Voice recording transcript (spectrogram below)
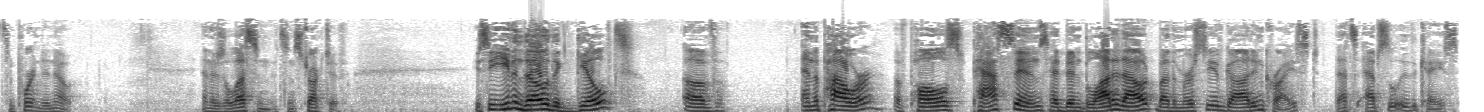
It's important to note and there's a lesson that's instructive. You see, even though the guilt of and the power of Paul's past sins had been blotted out by the mercy of God in Christ, that's absolutely the case.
